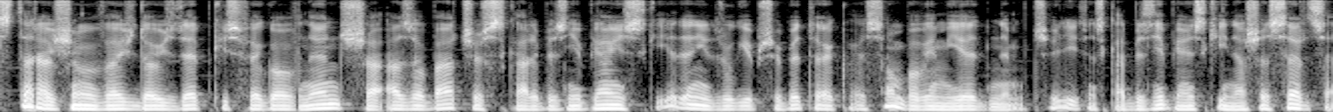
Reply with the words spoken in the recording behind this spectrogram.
Staraj się wejść do izdebki swego wnętrza, a zobaczysz skarbiec niebiański. Jeden i drugi przybytek są bowiem jednym, czyli ten skarbiec niebiański i nasze serce.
